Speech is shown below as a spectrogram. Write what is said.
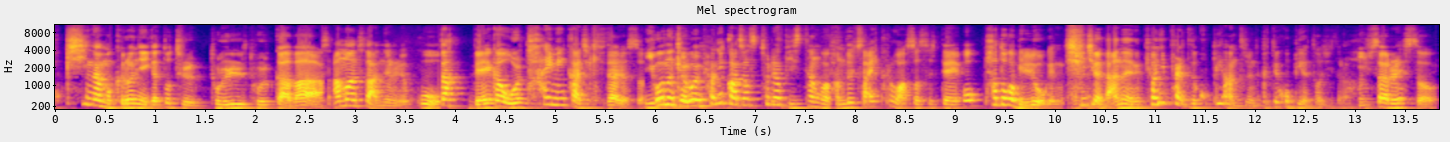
혹시나 뭐 그런 얘기가 또 들, 돌, 돌까봐 아무한테도 안 내려고 딱 내가 올 타이밍까지 기다렸어. 이거는 결국엔 편입과정 스토리랑 비슷한 거야. 반도체 사이클로 왔었을 때 어? 파도가 밀려오겠네. 심지어 나는 편입할 때도 코피가 안 터졌는데 그때 코피가 터지더라. 입사를 했어.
